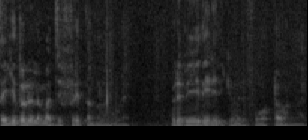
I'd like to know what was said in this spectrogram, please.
സയ്യിദുലുലമ്മ ജിഫ്രി തങ്ങളും കൂടെ ഒരു വേദിയിലിരിക്കുന്ന ഒരു ഫോട്ടോ വന്നാൽ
